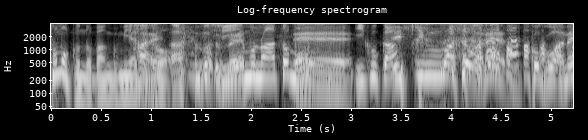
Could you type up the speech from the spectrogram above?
ともくんの番組やけど、はい。ね。CM の後もええ。行くか、行きましょうかね。ここはね。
